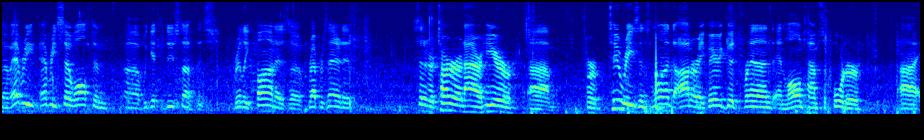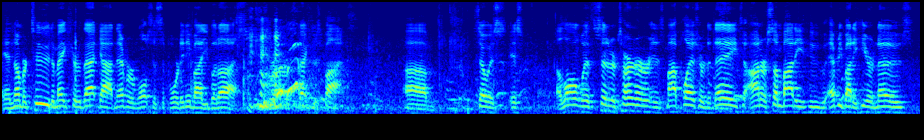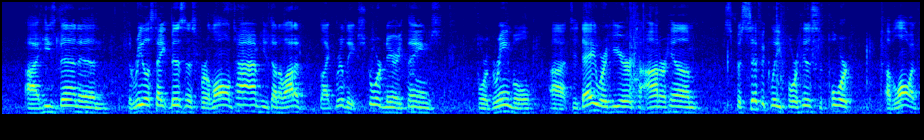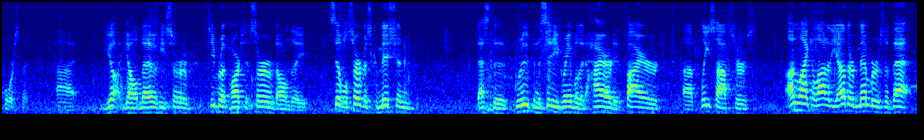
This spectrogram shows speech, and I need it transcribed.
So every every so often uh, we get to do stuff that's really fun as a representative. Senator Turner and I are here um, for two reasons. One, to honor a very good friend and longtime supporter. Uh, and number two, to make sure that guy never wants to support anybody but us for our respective spots. Um, so it's, it's along with Senator Turner, it's my pleasure today to honor somebody who everybody here knows. Uh, he's been in the real estate business for a long time. He's done a lot of like really extraordinary things for Greenville. Uh, today we're here to honor him specifically for his support of law enforcement. Uh, y- y'all know he served, Seabrook Marchant served on the Civil Service Commission. That's the group in the city of Greenville that hired and fired uh, police officers. Unlike a lot of the other members of that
